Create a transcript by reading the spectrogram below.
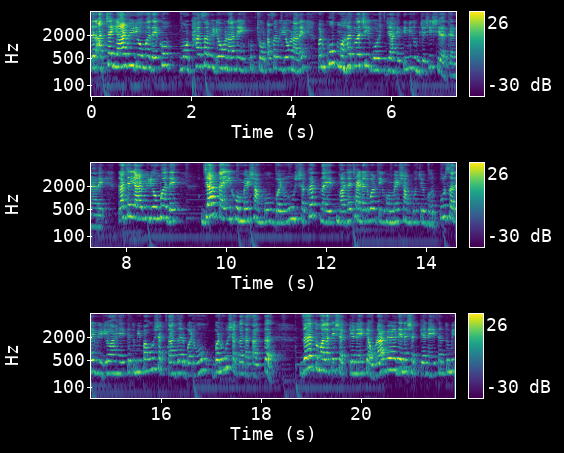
तर आजच्या या व्हिडिओमध्ये खूप मोठासा व्हिडिओ होणार नाही खूप छोटासा व्हिडिओ होणार आहे पण खूप महत्वाची गोष्ट जी आहे ती मी तुमच्याशी शेअर करणार आहे. तर आजच्या या व्हिडिओमध्ये ज्या ताई होममेड शॅम्पू बनवू शकत नाहीत माझ्या चॅनलवरती होममेड शॅम्पूचे भरपूर सारे व्हिडिओ आहेत ते तुम्ही पाहू शकता. जर बनवू बनवू शकत असाल तर. जर तुम्हाला ते शक्य नाही तेवढा वेळ देणं शक्य नाही तर तुम्ही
